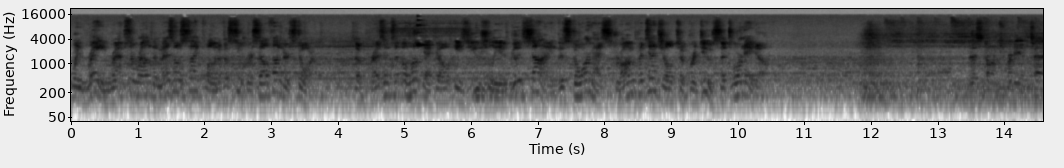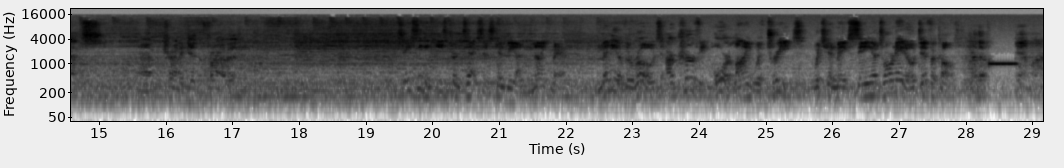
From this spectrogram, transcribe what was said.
when rain wraps around the mesocyclone of a supercell thunderstorm. The presence of a hook echo is usually a good sign the storm has strong potential to produce a tornado. This storm's pretty intense. I'm trying to get in front of it. Chasing in eastern Texas can be a nightmare. Many of the roads are curvy or lined with trees, which can make seeing a tornado difficult. Where the f- am I?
